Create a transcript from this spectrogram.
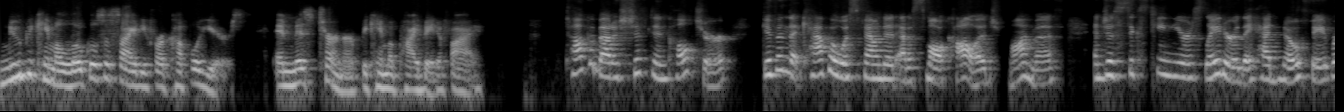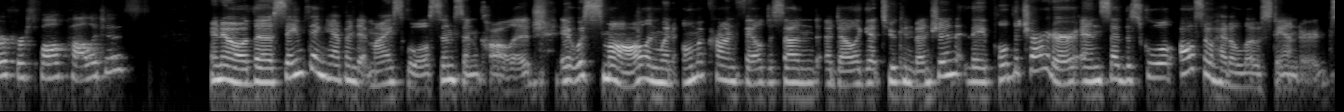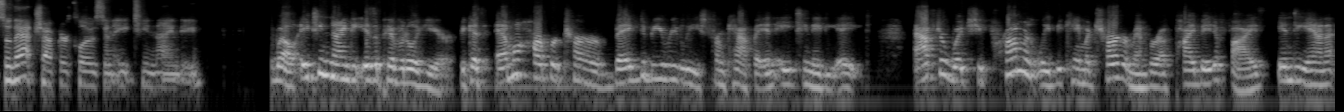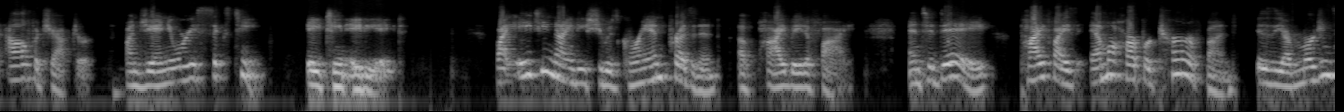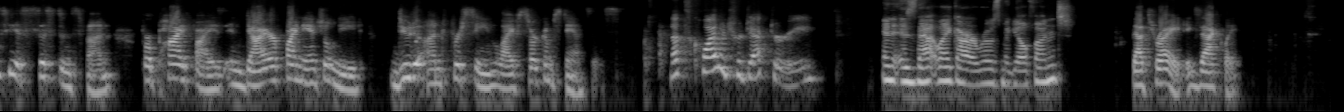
Nu became a local society for a couple years, and Miss Turner became a Pi Beta Phi. Talk about a shift in culture, given that Kappa was founded at a small college, Monmouth, and just 16 years later, they had no favor for small colleges? I know the same thing happened at my school, Simpson College. It was small, and when Omicron failed to send a delegate to convention, they pulled the charter and said the school also had a low standard. So that chapter closed in 1890. Well, 1890 is a pivotal year because Emma Harper Turner begged to be released from Kappa in 1888, after which she prominently became a charter member of Pi Beta Phi's Indiana Alpha chapter on January 16, 1888. By 1890, she was grand president of Pi Beta Phi. And today, Pi Phi's Emma Harper Turner Fund is the emergency assistance fund for Pi Phi's in dire financial need due to unforeseen life circumstances. That's quite a trajectory. And is that like our Rose McGill Fund? That's right, exactly.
